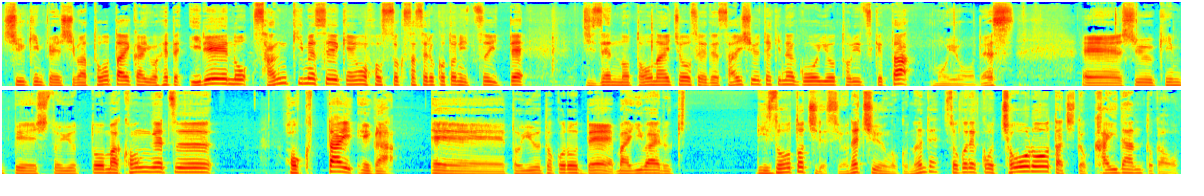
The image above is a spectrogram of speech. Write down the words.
習近平氏は党大会を経て異例の3期目政権を発足させることについて事前の党内調整で最終的な合意を取り付けた模様です、えー、習近平氏というと、まあ、今月北戴江が、えー、というところで、まあ、いわゆるリゾート地ですよね、中国のね。そこでこう、長老たちと会談とかを、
